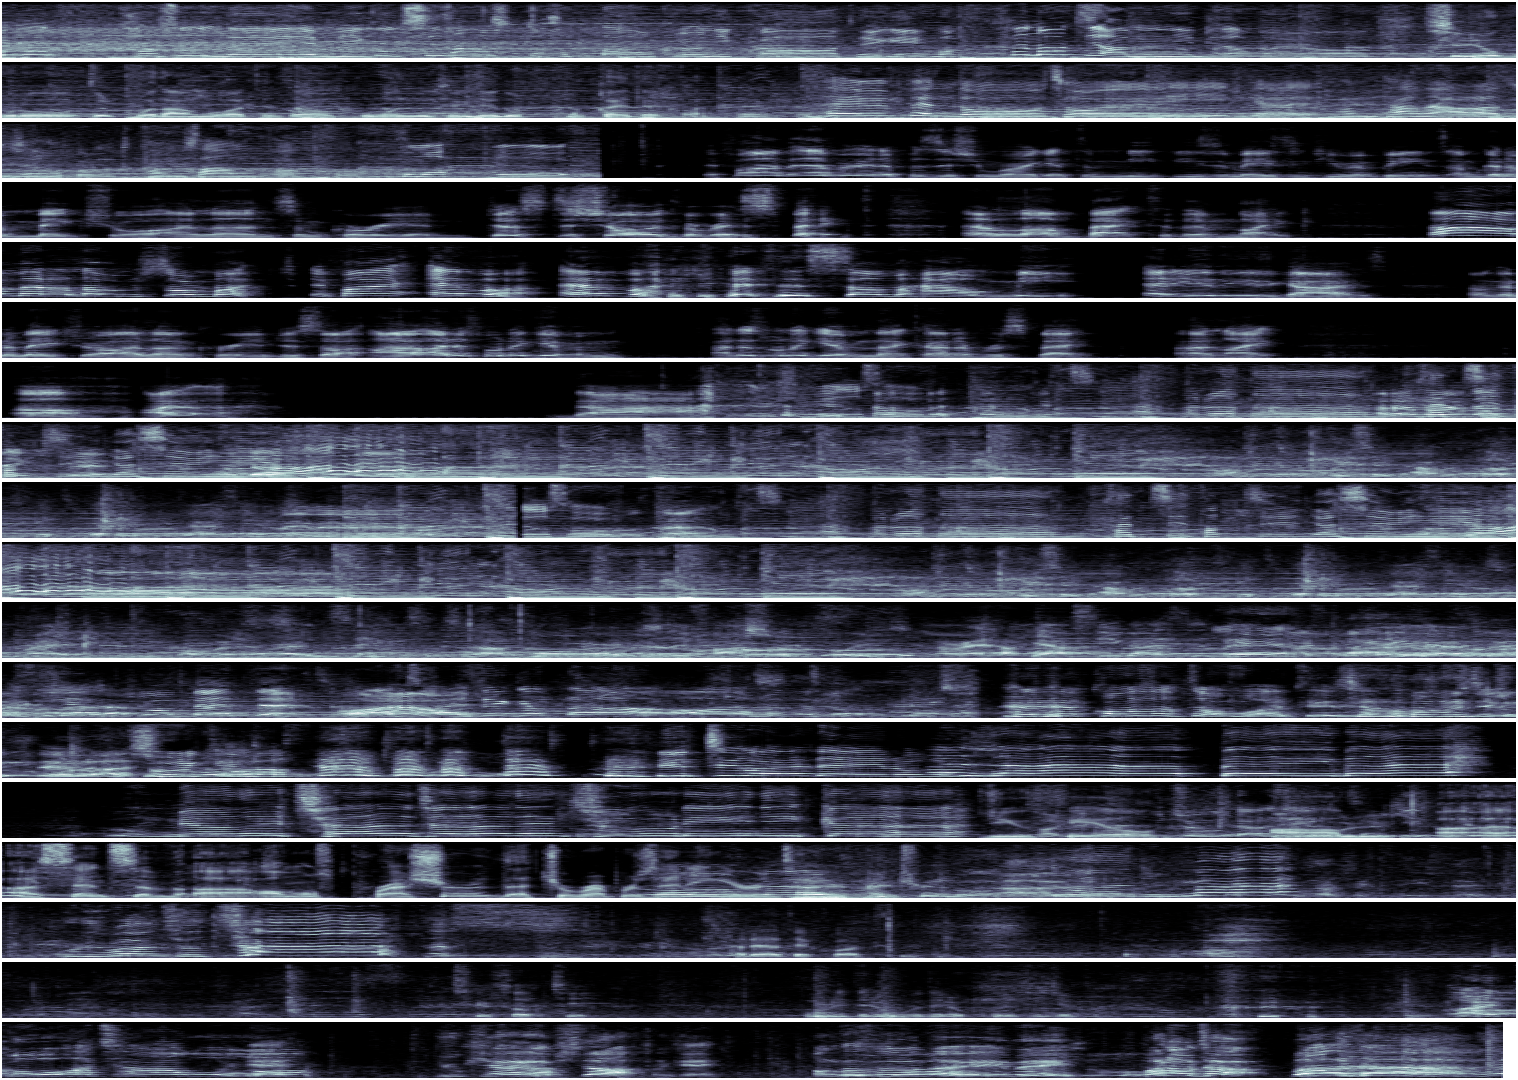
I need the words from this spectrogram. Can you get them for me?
한국 가수인데 미국 시상식도 갔다 오고 그러니까 되게 막 흔하지 않은 일이잖아요. 실력으로 뚫고 나온 것 같아서 그건 굉장히 높이 평가해야 될 것 같아요. 해외 팬도 저희 이게 방탄을 알아주셔서 너무 감사한 것 같고 고맙고 If I'm ever in a position where I get to meet these amazing human beings, I'm gonna make sure I learn some Korean just to show the respect and love back to them. Like, oh man, I love them so much. If I ever, ever get to somehow meet any of these guys, I'm gonna make sure I learn Korean. Just so I, I just want to give him, I just want to give him that kind of respect. I like, oh, I. Uh, Nah. 열심히 해줘서 그런 거지. 앞으로도 I don't know if 같이 that makes 덕질 sense. 열심히 It 해요. does to me. We should. I would love to get together with you guys. Wait, wait, wait, wait, hold on. 해줘서 What was 그런 that? 거지. 앞으로도 같이 덕질 열심히 해요. We should. I would love to get together with you guys and do some writing and whatever and sing some stuff. Of course. Really fun. All right. Okay. I'll see you guys in a bit. Yeah. John Mendes. 아 Wow. 잘생겼다. 아 진짜. 콘서트 온 것 같아요. 진짜 너무 재밌어요. 왜 이렇게 막 이거 찍어야 돼 이러고. love, baby. 운명을 찾아낸 둘이니까. Do you feel um, a, a sense of uh, almost pressure that you're representing your entire country? 하지만 우리 완전 탑. 잘해야 될 것 같은 느낌. 질 수 없지. 우리들의 무대를 보여주죠. 밝고 화창하고 어? 유쾌하게 갑시다. 오케이. 방탄소년단 AMA 바람차 바람차.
